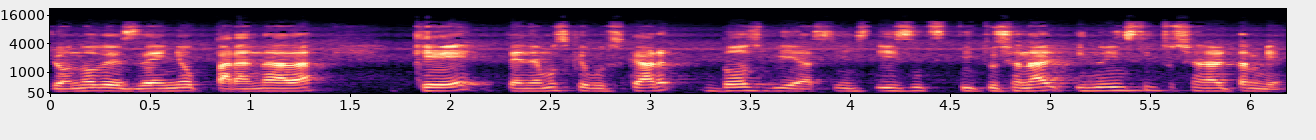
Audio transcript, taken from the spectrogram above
yo no desdeño para nada que tenemos que buscar dos vías, institucional y no institucional también.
